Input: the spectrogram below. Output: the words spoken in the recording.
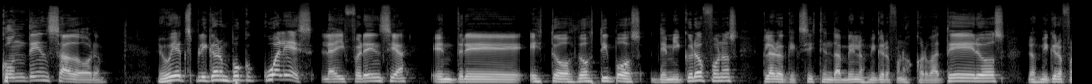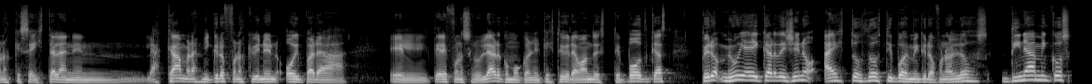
condensador. Les voy a explicar un poco cuál es la diferencia entre estos dos tipos de micrófonos. Claro que existen también los micrófonos corbateros, los micrófonos que se instalan en las cámaras, micrófonos que vienen hoy para el teléfono celular, como con el que estoy grabando este podcast. Pero me voy a dedicar de lleno a estos dos tipos de micrófonos, los dinámicos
